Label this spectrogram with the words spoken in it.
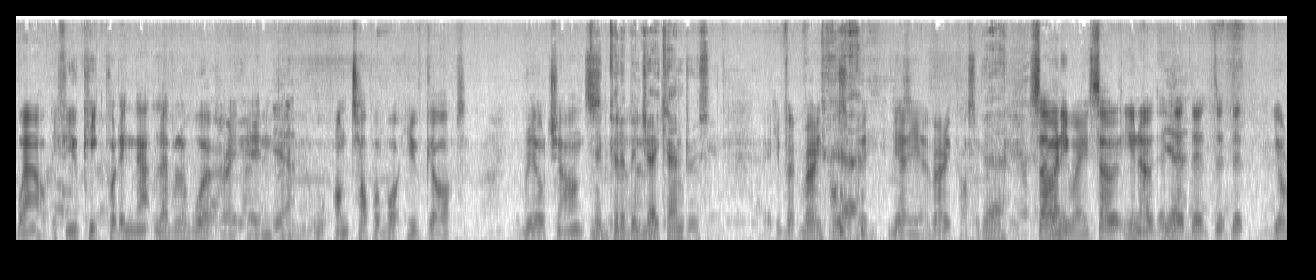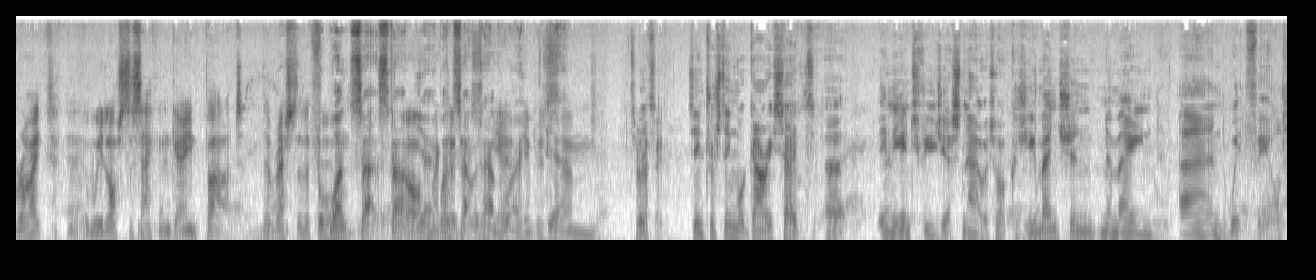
"Wow, if you keep putting that level of work rate in, Yeah. on top of what you've got, real chance." It could have been And- Jake Andrews. Very possibly. Yeah, yeah, very possibly. Yeah. So anyway, so you know, the, Yeah. the, the, the, you're right. Uh, we lost the second game, but the rest of the form. once that start- oh, yeah, my once that was out of the way, it was yeah. um, terrific. It's interesting what Gary said uh, in the interview just now as well, because you mentioned Nemane and Whitfield,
